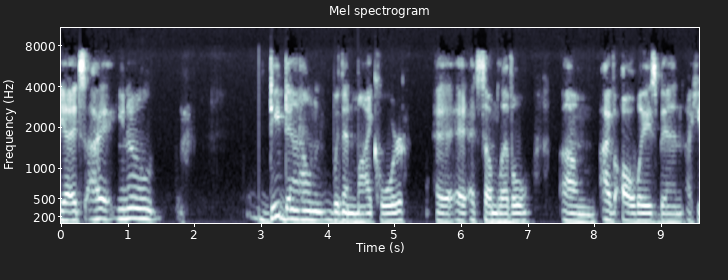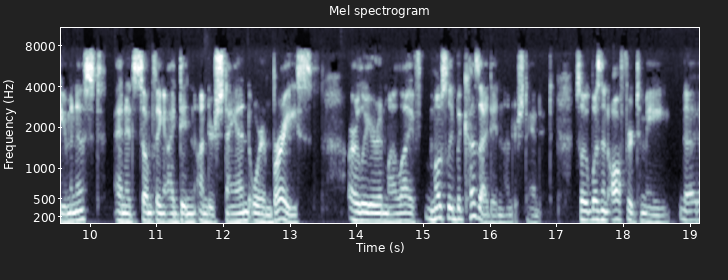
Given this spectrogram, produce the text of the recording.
yeah, it's I you know deep down within my core uh, at, at some level um, I've always been a humanist, and it's something I didn't understand or embrace earlier in my life, mostly because I didn't understand it. So it wasn't offered to me uh,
